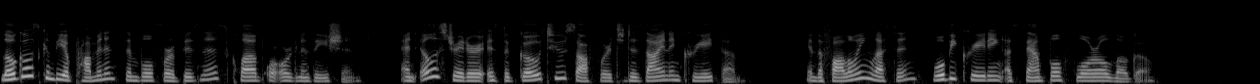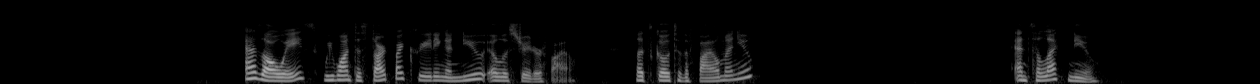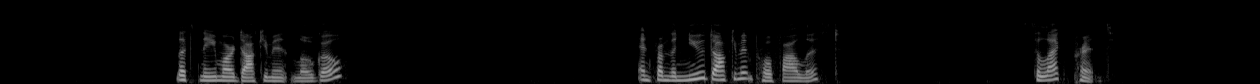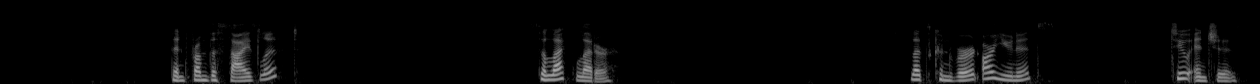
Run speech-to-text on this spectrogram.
Logos can be a prominent symbol for a business, club, or organization, and Illustrator is the go-to software to design and create them. In the following lesson, we'll be creating a sample floral logo. As always, we want to start by creating a new Illustrator file. Let's go to the File menu and select New. Let's name our document Logo. And from the New Document Profile list, select Print. Then from the Size list, select Letter. Let's convert our units to inches.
